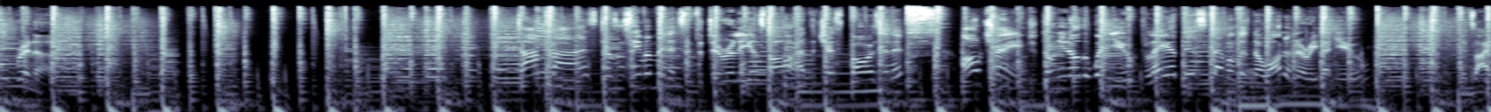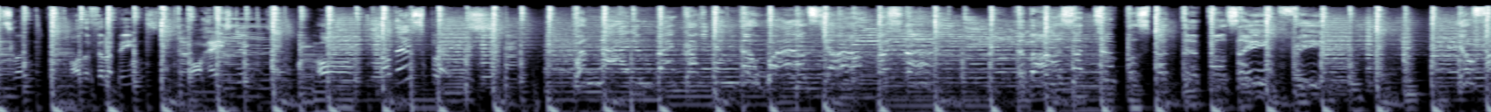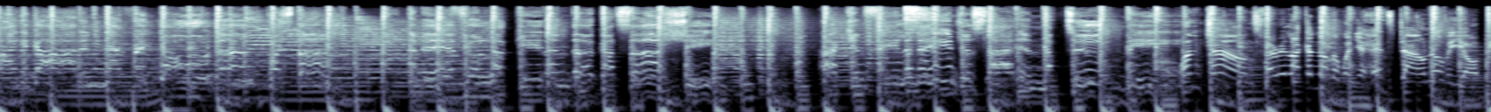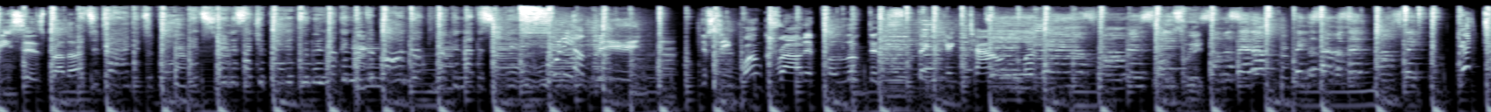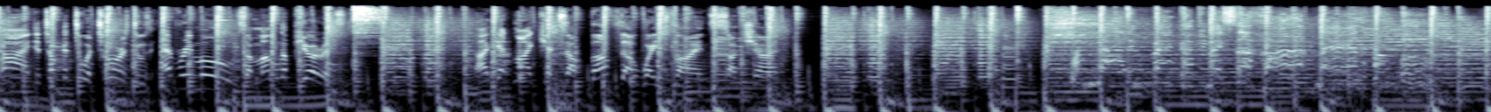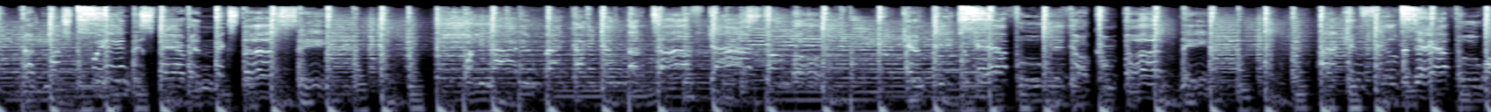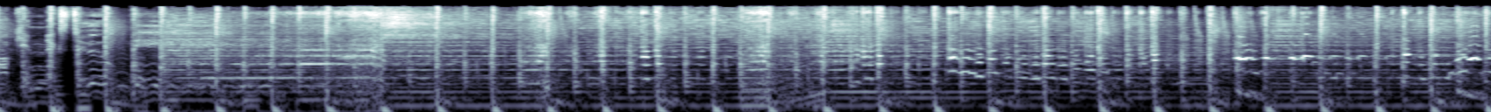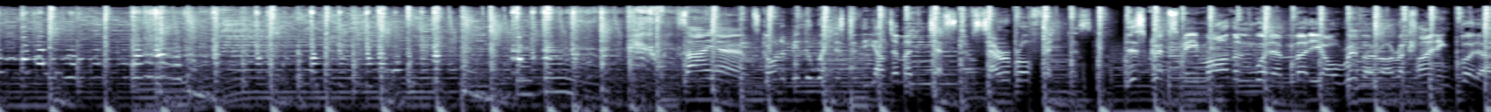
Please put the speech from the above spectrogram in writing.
Science, gonna be the witness to the ultimate test of cerebral fitness. This grips me more than would a muddy old river or reclining Buddha.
